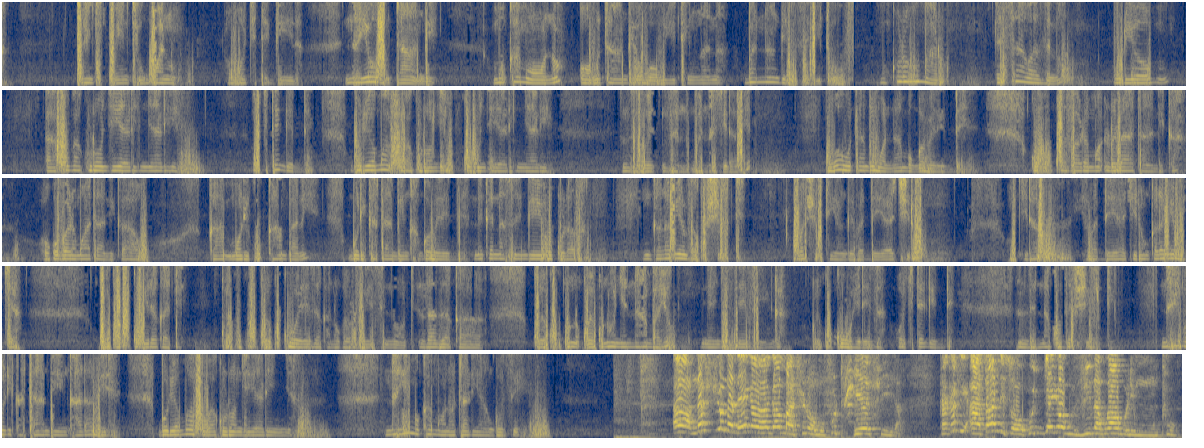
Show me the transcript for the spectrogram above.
2021 oba okitegeera naye obutambi mukama ono obutambi obwo obuyitiŋŋana bannange si bituufu. Mukulu bumalo essaawa zino buli omu afuba kulungiya linnya lye. Okitegedde buli omu afuba kulungi kulungiya linnya lye. Nze bwe- nakirabye kuba obutambi bwonna mbugoberedde. Okuva lwe baatandika okuva lwe mwatandika awo muli ku kampani buli katambi nkagoberedde ne ke nasembyeyo okulaba. Nkalabye nva ku shift kuba shift yange ebadde ya kiro. Okiraba yabadde ya kiro nkalabye bukya. Kwe kukukubira kati kwe kuku- kwe kukuweereza kano ka voice note rather ka kwe kukuno- kwe kunoonya ennamba yo nengiseevinga kwe kukuweereza okitegedde. Nze nakoze shift naye buli katambi nkalabye buli omu afuba kulungi ya linnya. Naye mukama ono talya nguzi. Ah, ne fiona naye nga bagamba nti noomufu teyeefiira kakati atandise okuggyayo obuzina bwa buli muntu.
